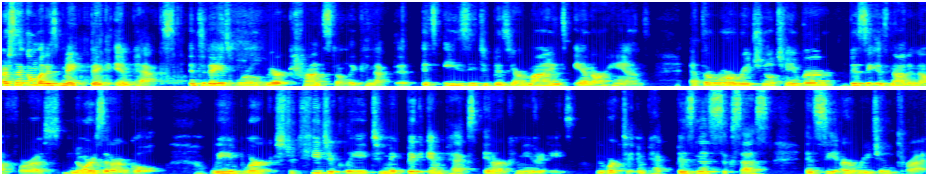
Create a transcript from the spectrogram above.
Our second one is make big impacts. In today's world, we are constantly connected. It's easy to busy our minds and our hands. At the Aurora Regional Chamber, busy is not enough for us, nor is it our goal. We work strategically to make big impacts in our communities. We work to impact business success and see our region thrive.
